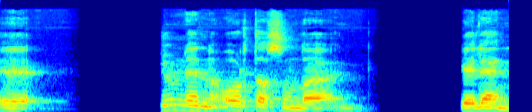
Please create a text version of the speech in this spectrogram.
e, cümlenin ortasında gelen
